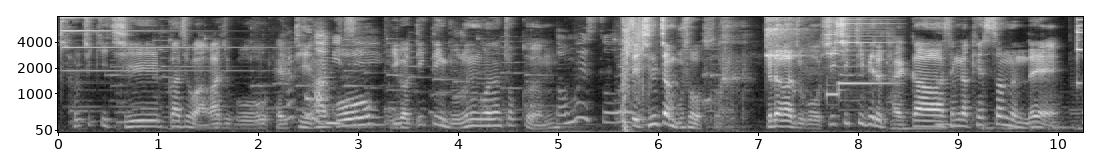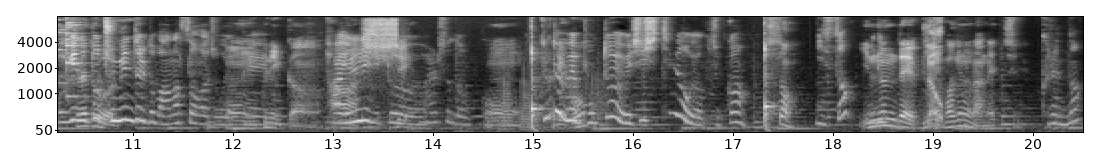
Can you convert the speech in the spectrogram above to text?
솔직히 집까지 와가지고 벨티 건 하고 아니지. 이거 띡띡 누르는 거는 조금 너무했어. 그때 진짜 무서웠어. 그래가지고 CCTV를 달까 생각했었는데 여기는 또 그래도- 주민들도 많았어가지고 어, 옆에. 그니까 다 아, 일일이 씨. 또할 수도 없고. 어 근데 왜 그리고 복도에 왜 CCTV가 왜 없을까? 있어 있어? 있는데 굳이 확인은 안 했지. 그랬나?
